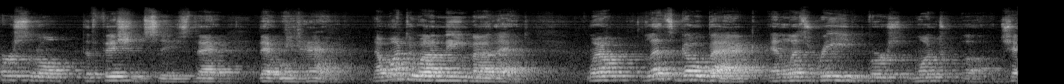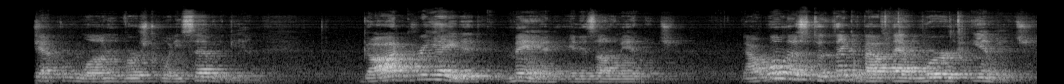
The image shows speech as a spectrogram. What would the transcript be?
personal deficiencies that, that we have. Now, what do I mean by that? Well, let's go back and let's read verse 1, uh, chapter 1 and verse 27 again. God created man in his own image. Now, I want us to think about that word image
